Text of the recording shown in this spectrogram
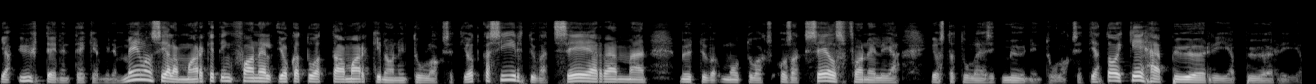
ja yhteinen tekeminen. Meillä on siellä marketing funnel, joka tuottaa markkinoinnin tulokset, jotka siirtyvät CRM, muuttuvaksi osaksi sales funnelia, josta tulee sitten myynnin tulokset. Ja toi kehä pyörii ja pyörii ja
